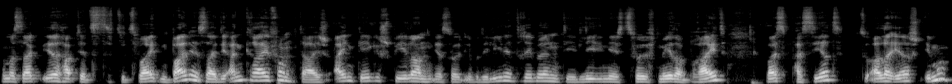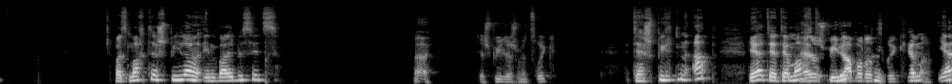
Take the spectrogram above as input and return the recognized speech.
wenn man sagt, ihr habt jetzt zu zweiten Ball, ihr seid die Angreifer, da ist ein Gegenspieler, ihr sollt über die Linie dribbeln, die Linie ist zwölf Meter breit. Was passiert zuallererst immer? Was macht der Spieler im Ballbesitz? Der spielt ja schon mal zurück. Der spielt ihn ab. Ja, der, der macht. Ja, spielt ab oder zurück. Der, ja,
